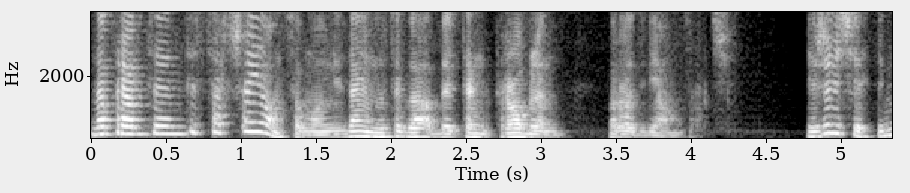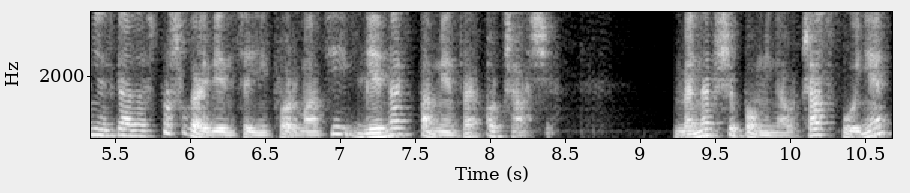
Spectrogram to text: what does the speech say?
naprawdę wystarczającą moim zdaniem do tego, aby ten problem rozwiązać. Jeżeli się z tym nie zgadzasz, poszukaj więcej informacji, jednak pamiętaj o czasie. Będę przypominał, czas płynie,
